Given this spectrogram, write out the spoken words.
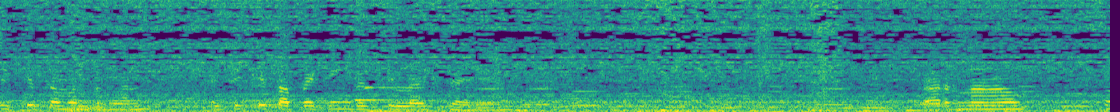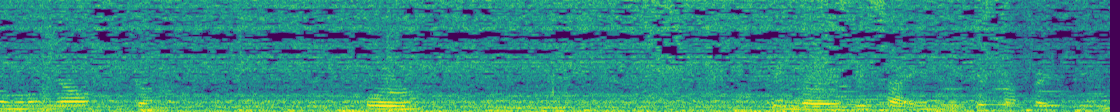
sedikit teman-teman. Jadi kita packing kecil aja ya. Karena semuanya sudah full. Tinggal sisa ini kita packing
